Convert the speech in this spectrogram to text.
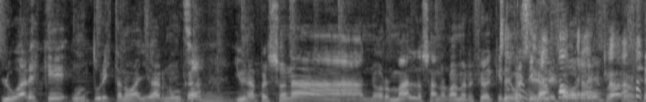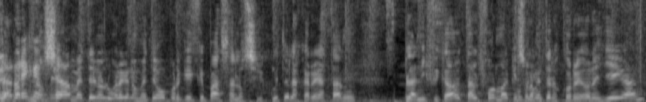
lugares que un turista no va a llegar nunca Sí. y una persona normal, o sea, normal me refiero al que Sí, no practica el deporte, claro. no se va a meter en los lugares que nos metemos porque, ¿qué pasa? Los circuitos de las carreras están planificados de tal forma que solamente los corredores llegan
